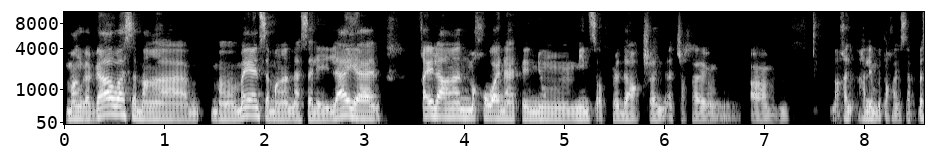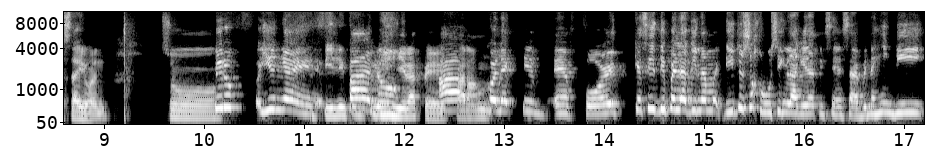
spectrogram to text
manggagawa, sa mga mamamayan, sa mga nasa laylayan, kailangan makuha natin yung means of production at saka yung um nakalimutan ko isa. Basta yun. So, Pero yun nga eh. feeling ko paano? mahirap eh. Ah, Parang, collective effort. Kasi di ba lagi naman, dito sa cruising lagi natin sinasabi na hindi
